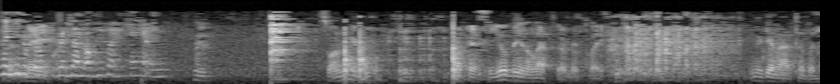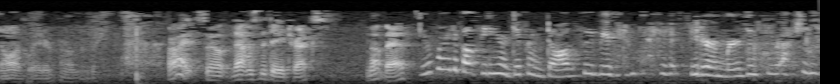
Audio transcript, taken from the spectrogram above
You putting that on my hand. That's what I'm here for. Okay, so you'll be the leftover plate. We'll give that to the dog later, probably. All right, so that was the Datrex. Not bad. You're worried about feeding her different dog food, but you're gonna feed her emergency rations.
